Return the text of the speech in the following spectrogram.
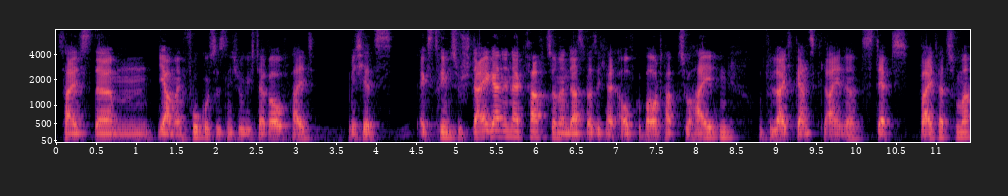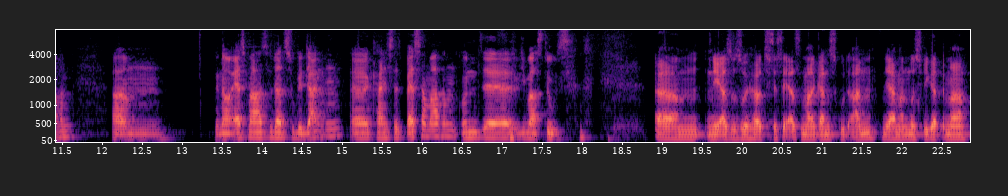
Das heißt, ähm, ja, mein Fokus ist nicht wirklich darauf, halt mich jetzt extrem zu steigern in der Kraft, sondern das, was ich halt aufgebaut habe, zu halten und vielleicht ganz kleine Steps weiterzumachen. Ähm, genau, erstmal hast du dazu Gedanken, äh, kann ich das besser machen und äh, wie machst du's? Ähm, nee, also so hört sich das erstmal ganz gut an. Ja, man muss wie gesagt immer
